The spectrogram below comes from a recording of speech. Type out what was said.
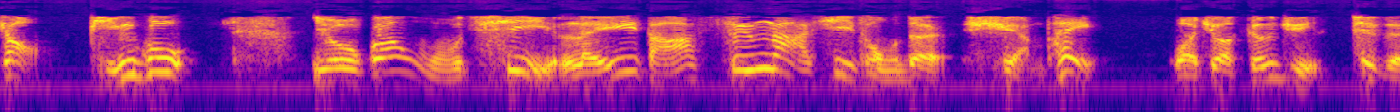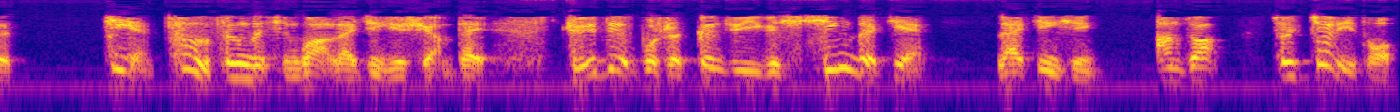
造评估。有关武器、雷达、声纳系统的选配，我就要根据这个舰自身的情况来进行选配，绝对不是根据一个新的舰来进行安装。所以这里头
